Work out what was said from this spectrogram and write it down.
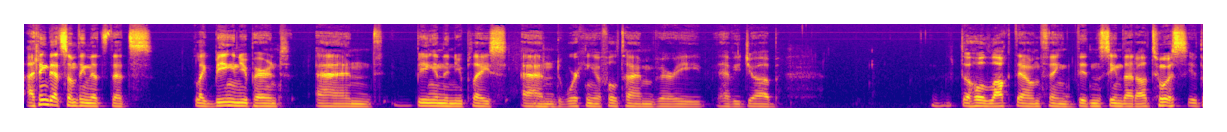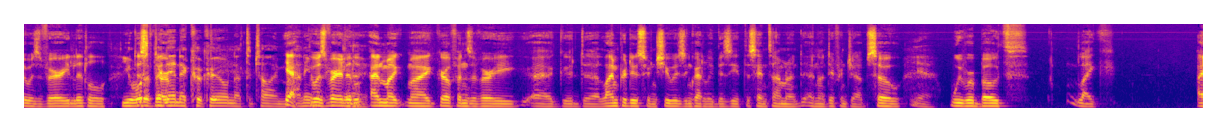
I think that's something that's that's like being a new parent and being in a new place and working a full time, very heavy job. The whole lockdown thing didn't seem that odd to us. There was very little. You would have been in a cocoon at the time. yeah, anyway. there was very little. Yeah. And my, my girlfriend's a very uh, good uh, line producer, and she was incredibly busy at the same time on a, on a different job. So yeah. we were both like, I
